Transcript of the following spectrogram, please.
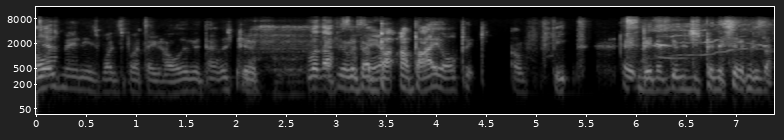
Not Yeah. as many as Once Upon a Time in Hollywood. That was pure. Well, If that's there was a a, bi- a biopic of feet, it'd, be it would just be the same as that.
